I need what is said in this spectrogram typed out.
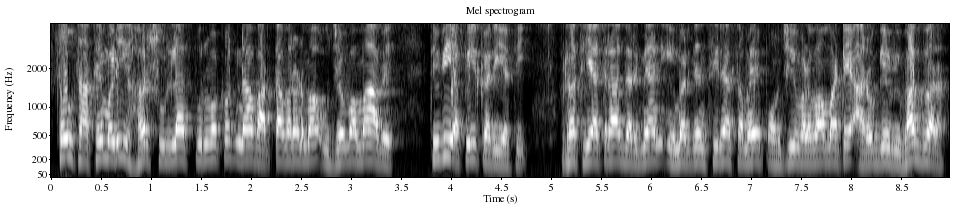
સૌ સાથે મળી હર્ષ ઉલ્લાસપૂર્વકના વાતાવરણમાં ઉજવવામાં આવે તેવી અપીલ કરી હતી. રથયાત્રા દરમિયાન ઇમરજન્સીના સમયે પહોંચી વળવા માટે આરોગ્ય વિભાગ દ્વારા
